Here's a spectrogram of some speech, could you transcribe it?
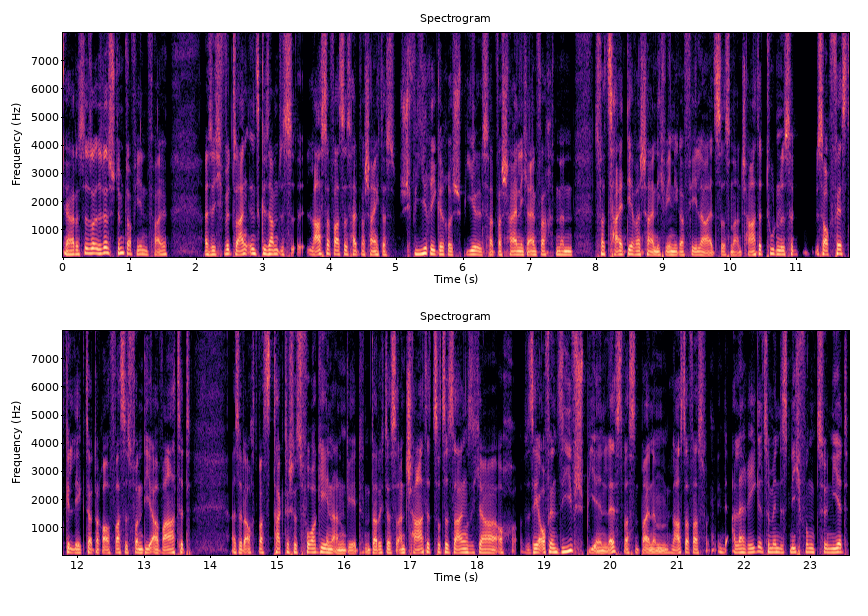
Ja, das ist, also das stimmt auf jeden Fall. Also ich würde sagen, insgesamt ist Last of Us ist halt wahrscheinlich das schwierigere Spiel. Es hat wahrscheinlich einfach einen, es verzeiht dir wahrscheinlich weniger Fehler, als das ein Uncharted tut und es ist auch festgelegter darauf, was es von dir erwartet. Also auch was taktisches Vorgehen angeht. Und dadurch, dass Uncharted sozusagen sich ja auch sehr offensiv spielen lässt, was bei einem Last of Us in aller Regel zumindest nicht funktioniert,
